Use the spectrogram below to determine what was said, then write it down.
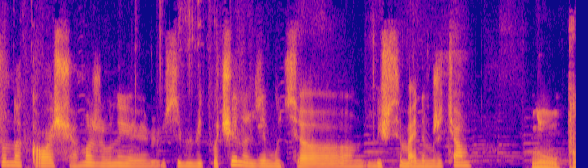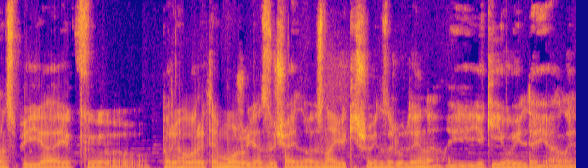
то на краще. Може, вони собі відпочинуть, займуться більш сімейним життям. ну, в принципі, я як е, переговорити можу, я звичайно знаю, які, що він за людина і які його ідеї, але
